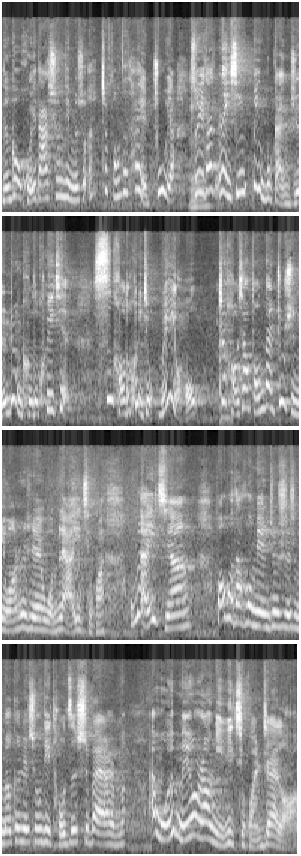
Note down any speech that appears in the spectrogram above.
能够回答兄弟们说：“哎，这房子他也住呀。”所以他内心并不感觉任何的亏欠，丝毫的愧疚没有。这好像房贷就是你王睡睡，我们俩一起还，我们俩一起啊。包括他后面就是什么跟着兄弟投资失败啊什么，哎，我又没有让你一起还债了，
